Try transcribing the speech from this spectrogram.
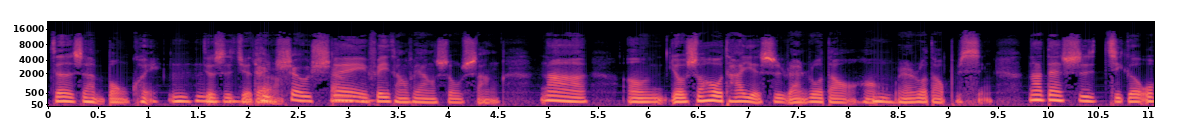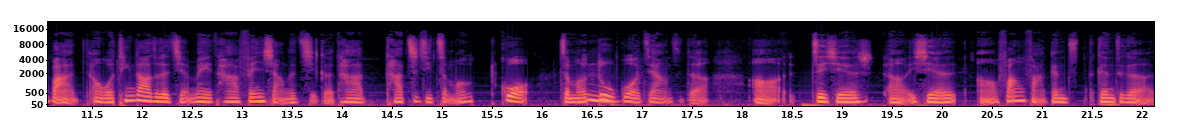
真的是很崩溃，嗯哼，就是觉得很受伤，对，非常非常受伤。那嗯，有时候他也是软弱到哈，软、嗯、弱到不行。那但是几个我把呃我听到这个姐妹她分享的几个她她自己怎么过，怎么度过这样子的。嗯啊、呃，这些呃一些呃方法跟跟这个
